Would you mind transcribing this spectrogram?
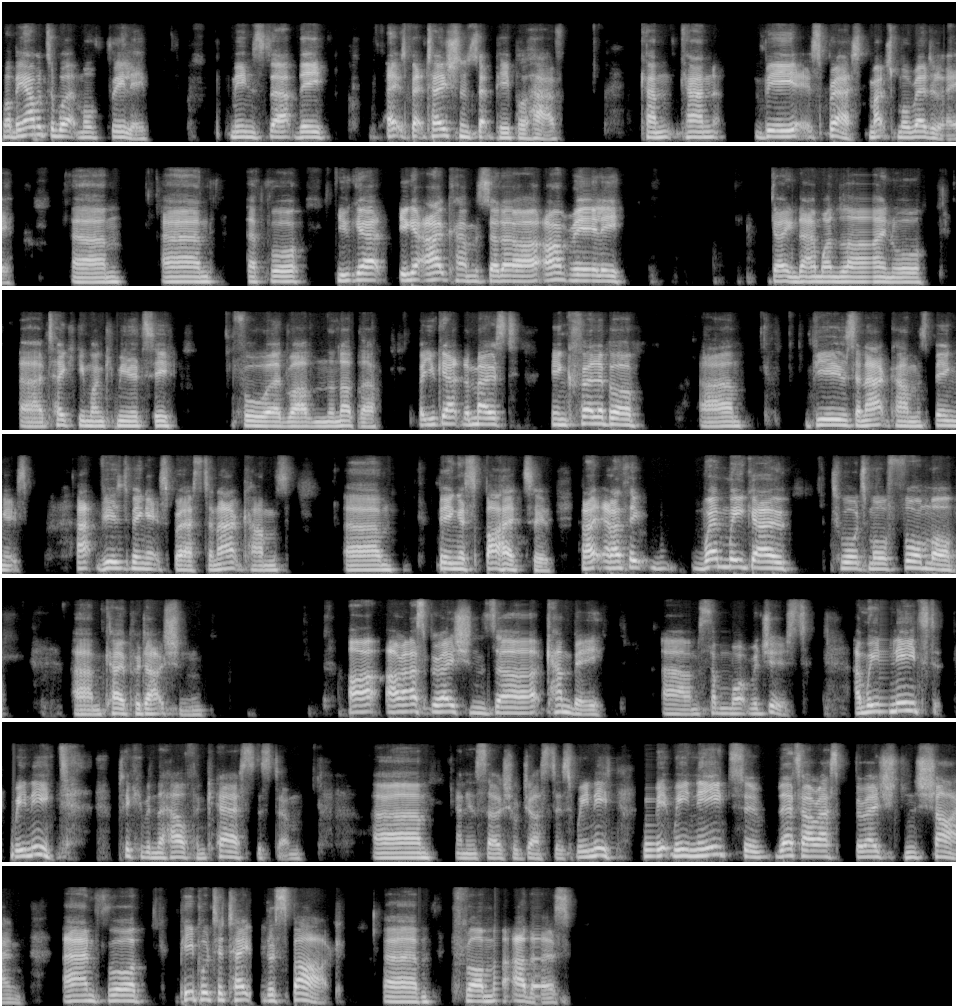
Well, being able to work more freely means that the expectations that people have can can be expressed much more readily, um, and therefore you get you get outcomes that are aren't really going down one line or uh, taking one community forward rather than another. But you get the most incredible um, views and outcomes being views being expressed and outcomes um, being aspired to. And I, and I, think when we go towards more formal um, co-production, our, our aspirations uh, can be um, somewhat reduced. And we need, we need, particularly in the health and care system um, and in social justice, we need, we, we need to let our aspirations shine and for people to take the spark um, from others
